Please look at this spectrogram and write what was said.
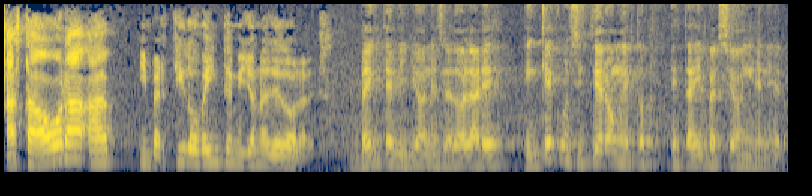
Hasta ahora ha invertido 20 millones de dólares. 20 millones de dólares. ¿En qué consistieron estos, esta inversión, ingeniero?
